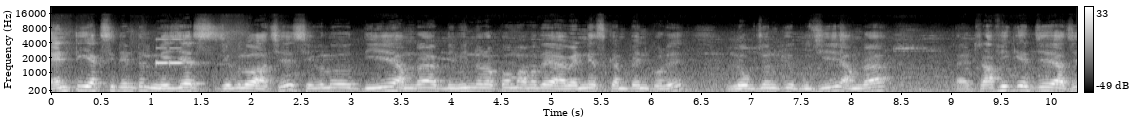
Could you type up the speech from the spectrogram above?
অ্যান্টি অ্যাক্সিডেন্টাল মেজার্স যেগুলো আছে, সেগুলো দিয়ে আমরা বিভিন্ন রকম আমাদের অ্যাওয়ারনেস ক্যাম্পেইন করে লোকজনকে বুঝিয়ে আমরা ট্রাফিকের যে আছে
